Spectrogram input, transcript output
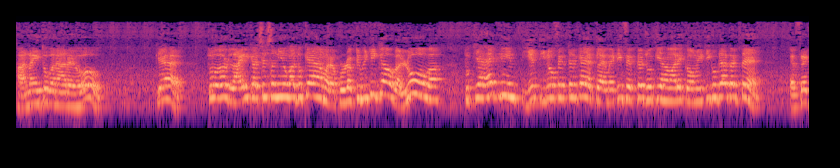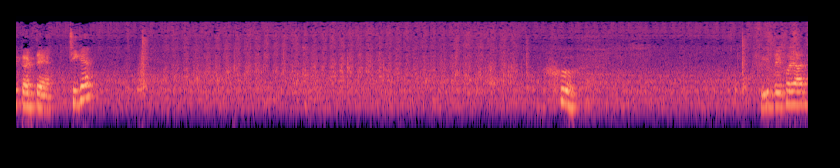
खाना ही तो बना रहे हो। क्या है? तो अगर लाइट अच्छे से नहीं होगा तो क्या है हमारा? प्रोडक्टिविटी क्या होगा? लो होगा। तो क्या है कि ये तीनों फैक्टर क्या है? क्लाइमेटिक फैक्टर जो कि हमारे कम्युनिटी को क्या करते हैं? इफ़ेक्ट करते हैं। ठीक है? फिर देखो यार।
